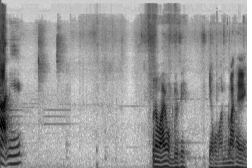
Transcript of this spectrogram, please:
นาดนี้ คุณเอามาให้ผมดูสิ เดี๋ยวผมอนุมัติให้เอง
